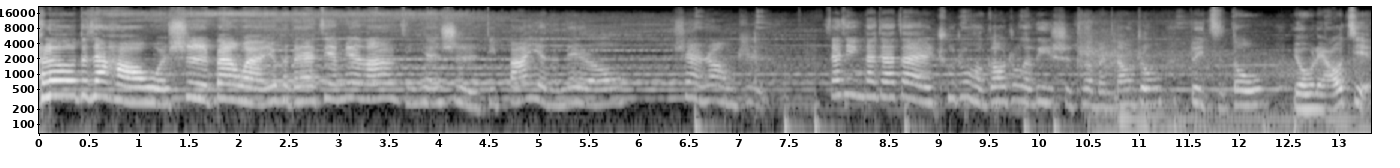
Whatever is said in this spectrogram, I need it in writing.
Hello，大家好，我是傍晚，又和大家见面啦。今天是第八页的内容，禅让制。相信大家在初中和高中的历史课本当中对此都有了解。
